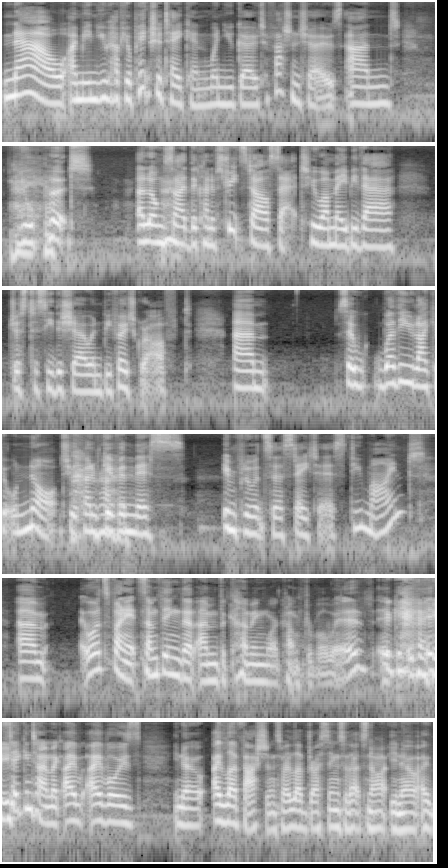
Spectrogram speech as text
Now i mean you have your picture taken when you go to fashion shows and you're put alongside the kind of street style set who are maybe there just to see the show and be photographed. Um, so whether you like it or not you're kind of given this influencer status. Do you mind? Um, well, it's funny. It's something that I'm becoming more comfortable with. It, it- Okay. it's taking time. Like I've, I've always, you know, I love fashion, so I love dressing. So that's not, you know, I,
